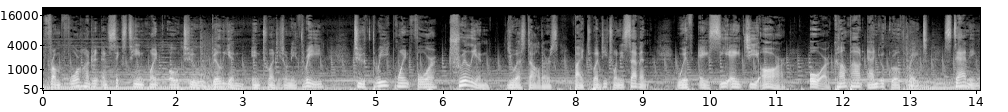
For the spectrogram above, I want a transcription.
from 416.02 billion in 2023 to 3.4 trillion US dollars by 2027 with a CAGR or compound annual growth rate standing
